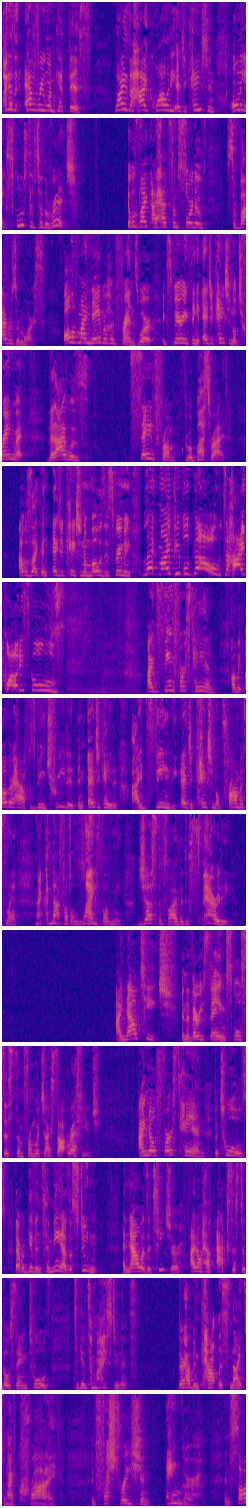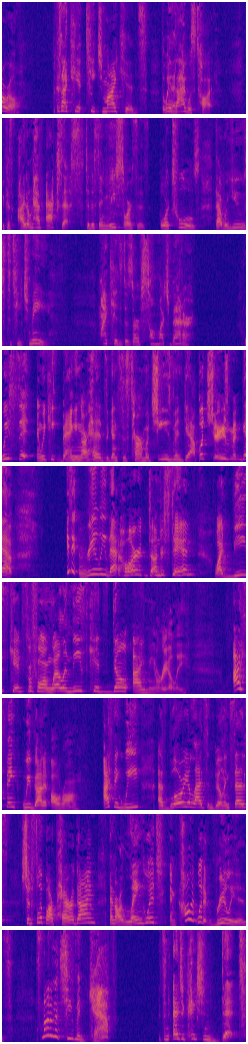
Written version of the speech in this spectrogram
Why doesn't everyone get this? Why is a high quality education only exclusive to the rich? It was like I had some sort of survivor's remorse. All of my neighborhood friends were experiencing an educational train wreck that I was saved from through a bus ride. I was like an educational Moses screaming, Let my people go to high quality schools. I'd seen firsthand how the other half was being treated and educated. I'd seen the educational promised land, and I could not for the life of me justify the disparity. I now teach in the very same school system from which I sought refuge. I know firsthand the tools that were given to me as a student, and now as a teacher, I don't have access to those same tools to give to my students. There have been countless nights when I've cried in frustration, anger, and sorrow because I can't teach my kids the way that I was taught because I don't have access to the same resources or tools that were used to teach me. My kids deserve so much better. We sit and we keep banging our heads against this term, achievement gap, achievement gap. Is it really that hard to understand why these kids perform well and these kids don't. I mean, really. I think we've got it all wrong. I think we, as Gloria Ladson Billings says, should flip our paradigm and our language and call it what it really is. It's not an achievement gap, it's an education debt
